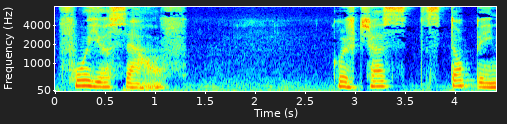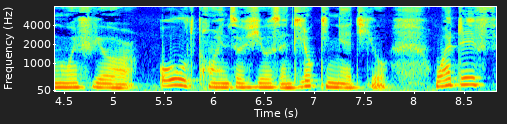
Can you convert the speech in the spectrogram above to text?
for yourself with just stopping with your old points of views and looking at you? What if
